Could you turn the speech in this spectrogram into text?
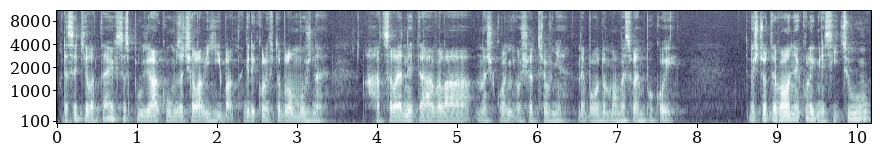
V deseti letech se spolužákům začala vyhýbat, kdykoliv to bylo možné, a celé dny trávila na školní ošetřovně nebo doma ve svém pokoji. Když to trvalo několik měsíců,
